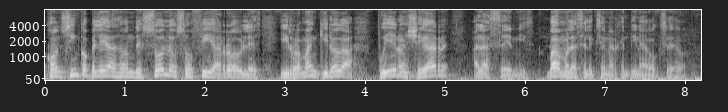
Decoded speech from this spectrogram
con cinco peleas donde solo Sofía Robles y Román Quiroga pudieron llegar a las semis. Vamos la selección argentina de boxeo.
